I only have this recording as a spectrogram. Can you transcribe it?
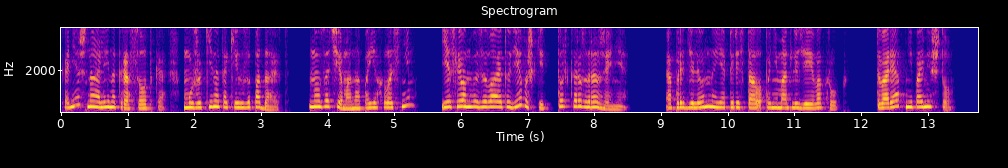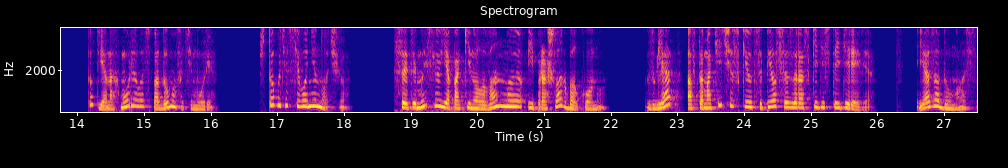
Конечно, Алина красотка, мужики на таких западают. Но зачем она поехала с ним, если он вызывает у девушки только раздражение? Определенно я перестала понимать людей вокруг. Творят не пойми что. Тут я нахмурилась, подумав о Тимуре. Что будет сегодня ночью? С этой мыслью я покинула ванную и прошла к балкону. Взгляд автоматически уцепился за раскидистые деревья. Я задумалась.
